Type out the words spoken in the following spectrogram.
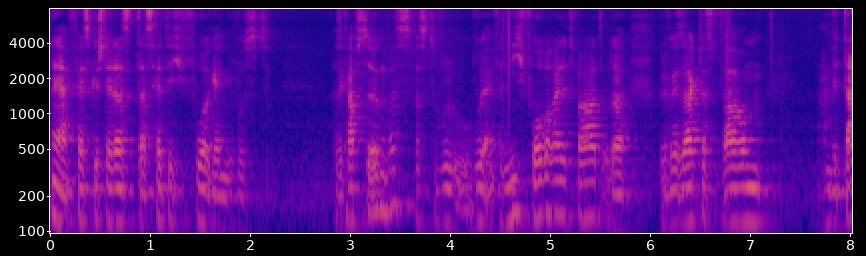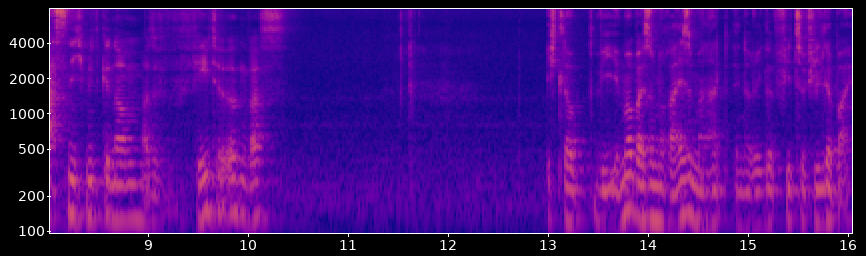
naja, festgestellt hast, das hätte ich vorher gern gewusst. Also gab es da irgendwas, was du, wo ihr einfach nicht vorbereitet wart oder wo du gesagt hast, warum haben wir das nicht mitgenommen? Also fehlte irgendwas? Ich glaube, wie immer bei so einer Reise, man hat in der Regel viel zu viel dabei.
